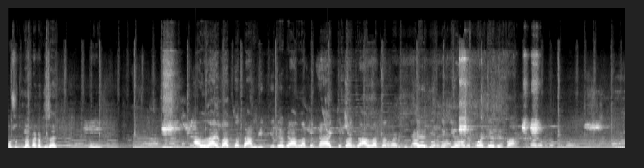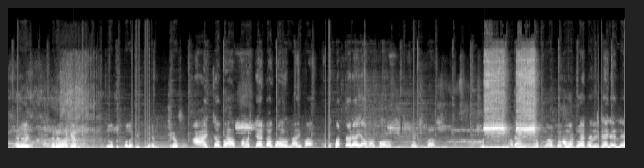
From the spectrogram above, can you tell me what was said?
ওষুধ কেনার টাকা দিয়ে যাই? হুম। আল্লাহ বাপ তোর দাম বিক্রি দেবে আল্লাহ তো সাহায্য করবে আল্লাহ তো দিচ্ছে কি হবে করে দেবে বাপ। এটা এটা রাখেন। ওষুধপালা কিনবেন ঠিক আছে? আচ্ছা বাপ আমার টাকা বড় নাই বাপ। এই কর্তারাই আমার বড় বাপ। আপনার জন্য আমার দোয়া টাকা ছেড়ে নেই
